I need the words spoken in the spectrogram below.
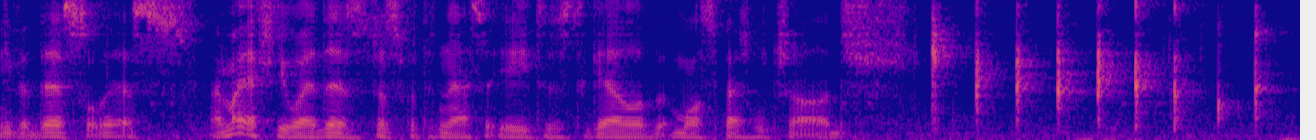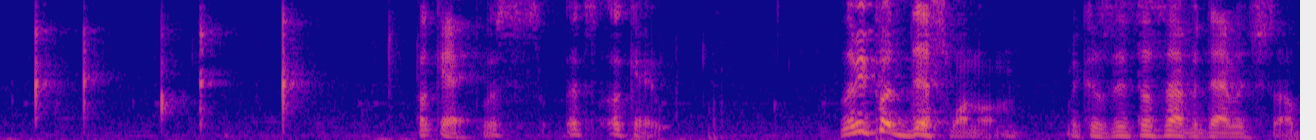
either this or this. I might actually wear this just for tenacity, just to get a little bit more special charge. Okay, let's let's okay. Let me put this one on because this does have a damage sub.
